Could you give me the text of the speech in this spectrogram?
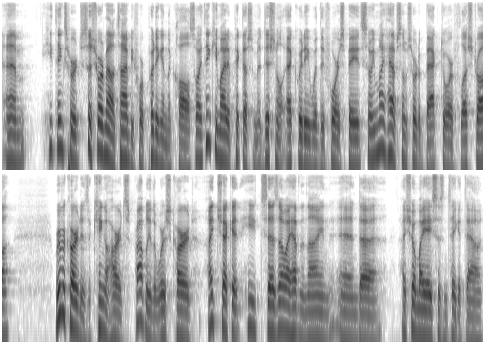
Um, he thinks for just a short amount of time before putting in the call. So I think he might have picked up some additional equity with the four of spades. So he might have some sort of backdoor flush draw. River card is a king of hearts, probably the worst card. I check it. He says, oh, I have the nine. And uh, I show my aces and take it down.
